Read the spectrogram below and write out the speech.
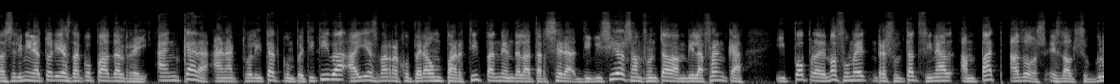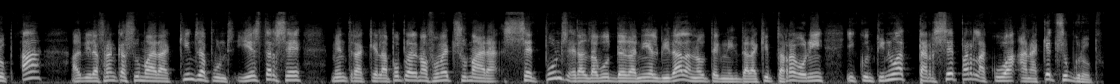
les eliminatòries de Copa del Rei. Encara en actualitat competitiva, ahir es va recuperar un partit pendent de la tercera divisió. S'enfrontaven Vilafranca i Poble de Mafumet. Resultat final, empat a dos. És del subgrup A. El Vilafranca suma ara 15 punts i és tercer, mentre que la Poble de Mafumet suma ara 7 punts. Era el debut de Daniel Vidal, el nou tècnic de l'equip tarragoní, i continua tercer per la cua en aquest subgrup.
